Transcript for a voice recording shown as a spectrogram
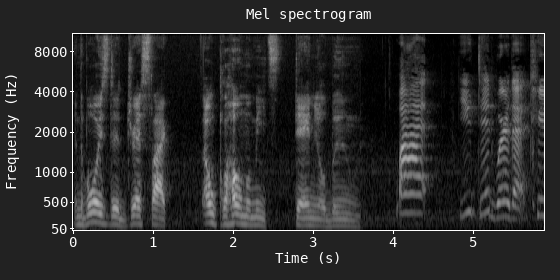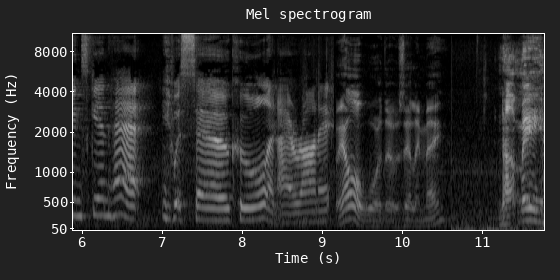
and the boys to dress like Oklahoma meets Daniel Boone. Why, you did wear that coonskin hat. It was so cool and ironic. We all wore those, Ellie Mae. Not me.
